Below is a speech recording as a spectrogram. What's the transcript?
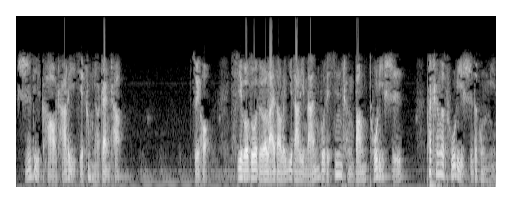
实地考察了一些重要战场。最后，希罗多德来到了意大利南部的新城邦图里什，他成了图里什的公民。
